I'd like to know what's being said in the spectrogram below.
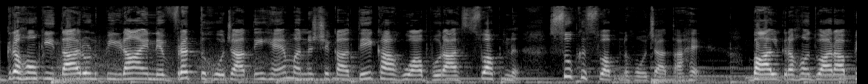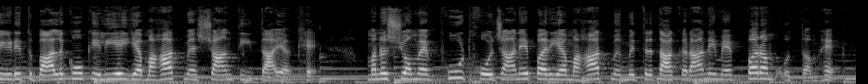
ग्रहों की दारुण पीड़ाएँ निवृत्त हो जाती हैं। मनुष्य का देखा हुआ बुरा स्वप्न, सुख स्वप्न हो जाता है। बाल ग्रहों द्वारा पीड़ित बालकों के लिए यह महात्म्य शांतिदायक है। मनुष्यों में फूट हो जाने पर यह महात्म मित्रता कराने में परम उत्तम है।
